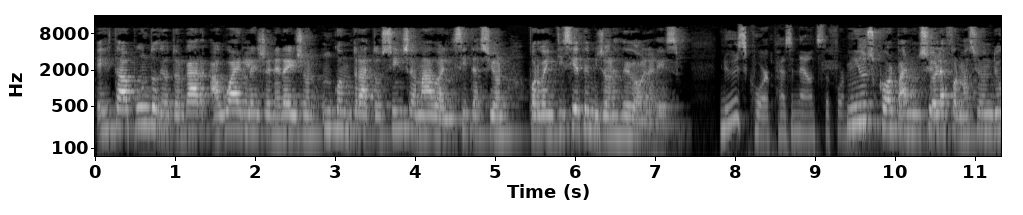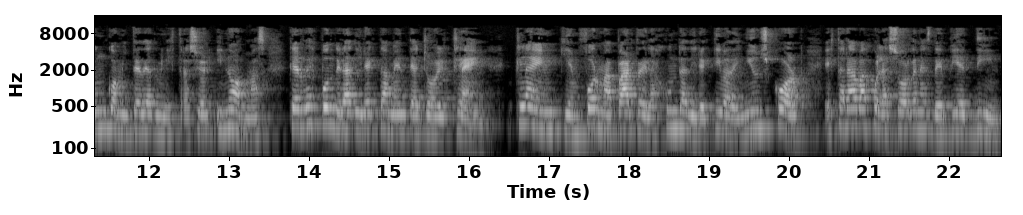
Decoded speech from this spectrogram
está a punto de otorgar a Wireless Generation un contrato sin llamado a licitación por 27 millones de dólares. News Corp anunció la formación de un comité de administración y normas que responderá directamente a Joel Klein. Klein, quien forma parte de la junta directiva de News Corp, estará bajo las órdenes de Viet Dean,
